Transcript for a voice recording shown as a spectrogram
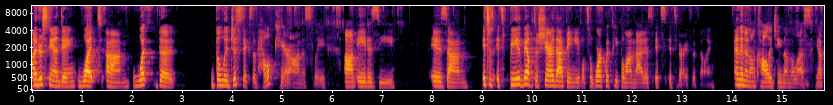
understanding what um, what the the logistics of healthcare honestly um, a to z is um, it's just it's being able to share that being able to work with people on that is it's it's very fulfilling. And then in oncology nonetheless. Yep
